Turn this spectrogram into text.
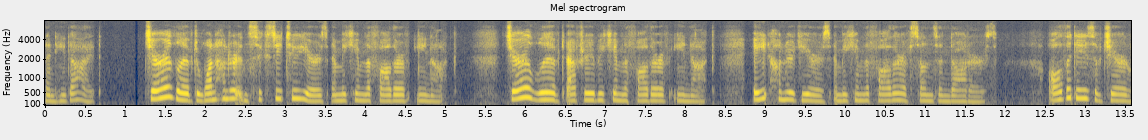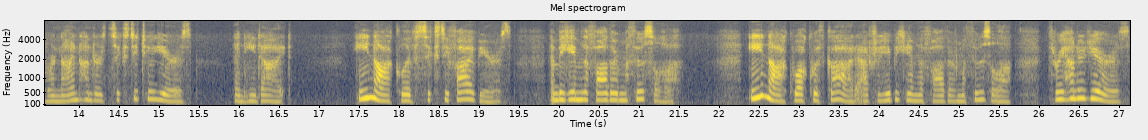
Then he died. Jared lived one hundred and sixty-two years and became the father of Enoch. Jared lived after he became the father of Enoch eight hundred years and became the father of sons and daughters. All the days of Jared were nine hundred sixty-two years. Then he died. Enoch lived sixty-five years and became the father of Methuselah. Enoch walked with God after he became the father of Methuselah three hundred years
